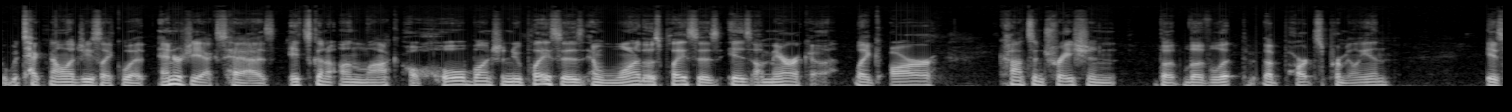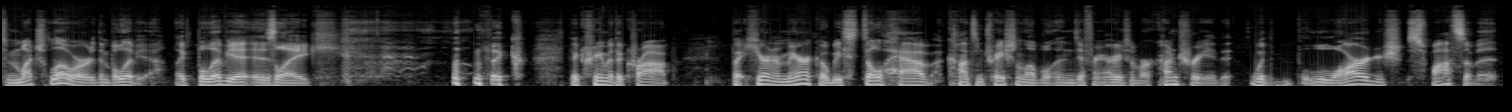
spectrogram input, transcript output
But with technologies like what EnergyX has, it's going to unlock a whole bunch of new places, and one of those places is America. Like our concentration, the the, the parts per million, is much lower than Bolivia. Like Bolivia is like the, the cream of the crop. But here in America, we still have a concentration level in different areas of our country that, with large swaths of it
